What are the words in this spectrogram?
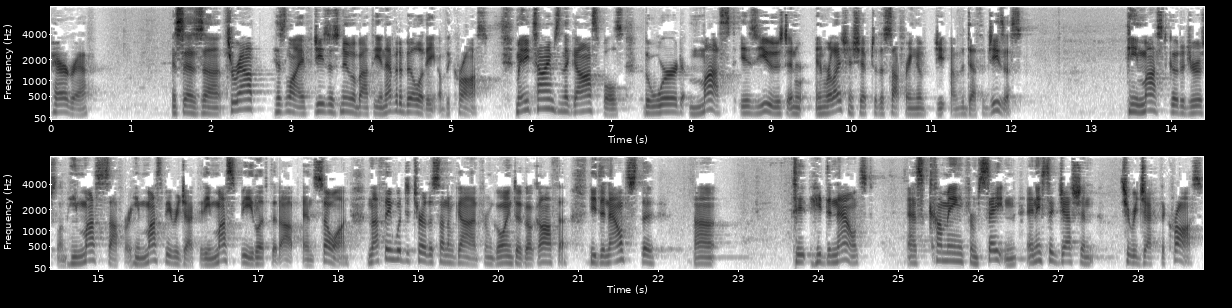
paragraph. It says, uh, throughout his life, Jesus knew about the inevitability of the cross. Many times in the Gospels, the word must is used in, in relationship to the suffering of, of the death of Jesus. He must go to Jerusalem. He must suffer. He must be rejected. He must be lifted up, and so on. Nothing would deter the Son of God from going to Golgotha. He denounced the, uh, he denounced as coming from Satan any suggestion to reject the cross.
